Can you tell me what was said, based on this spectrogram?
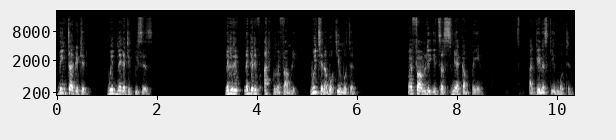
being targeted with negative pieces. Negative, negative articles my family, written about Kate Middleton. My family, it's a smear campaign against Kate Middleton.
